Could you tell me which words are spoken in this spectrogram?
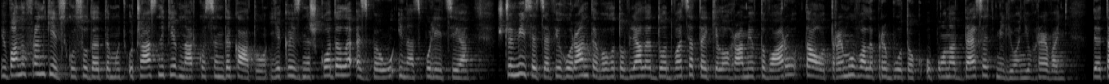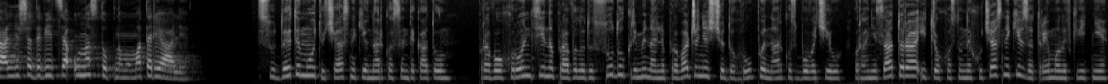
Івано-Франківську судитимуть учасників наркосиндикату, який знешкодили СБУ і Нацполіція. Щомісяця фігуранти виготовляли до 20 кілограмів товару та отримували прибуток у понад 10 мільйонів гривень. Детальніше дивіться у наступному матеріалі. Судитимуть учасників наркосиндикату. Правоохоронці направили до суду кримінальне провадження щодо групи наркозбувачів. Організатора і трьох основних учасників затримали в квітні.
